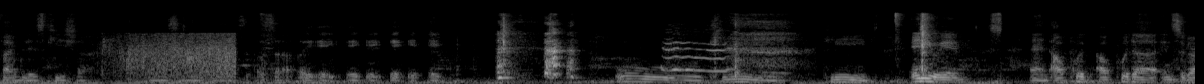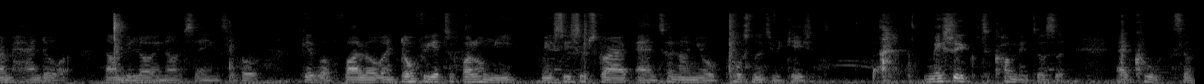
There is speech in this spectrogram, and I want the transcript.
fabulous Keisha. And so, what's up? Hey, hey, hey, hey, hey, hey, hey. Ooh, clean, clean. Anyway, and I'll put I'll put a Instagram handle down below. You know what I'm saying? So go give a follow and don't forget to follow me. Make sure you subscribe and turn on your post notifications. Ah, Make sure you to comment also. Alright, cool. So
